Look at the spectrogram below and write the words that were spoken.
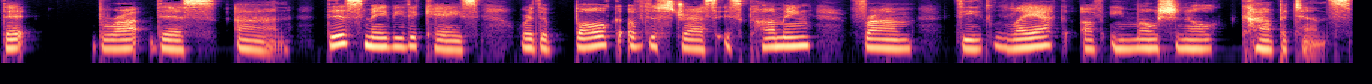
that brought this on. This may be the case where the bulk of the stress is coming from the lack of emotional competence.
